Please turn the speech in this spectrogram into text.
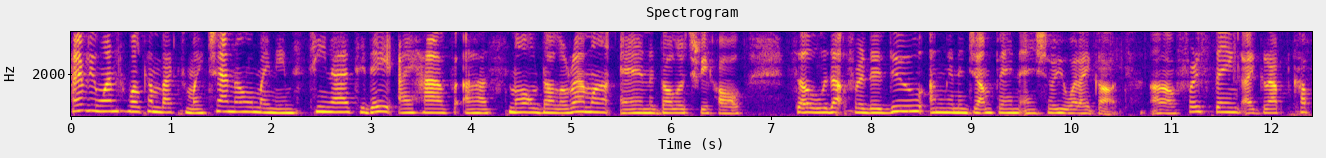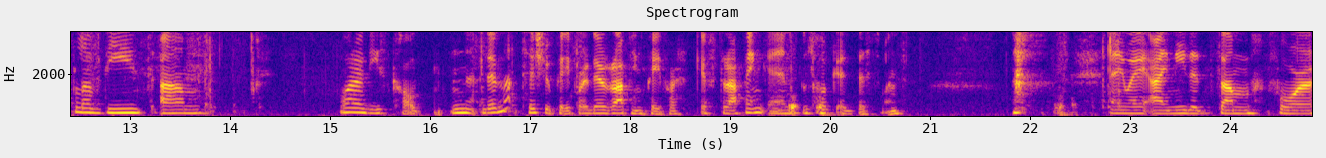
Hi everyone, welcome back to my channel. My name is Tina. Today I have a small Dollarama and a Dollar Tree haul. So without further ado, I'm gonna jump in and show you what I got. Uh, first thing, I grabbed a couple of these, um, what are these called? They're not tissue paper, they're wrapping paper, gift wrapping, and look at this one. anyway, I needed some for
